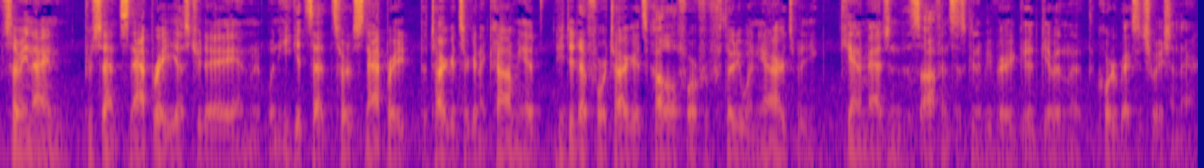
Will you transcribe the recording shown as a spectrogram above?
79 percent snap rate yesterday, and when he gets that sort of snap rate, the targets are going to come. He had he did have four targets, caught all four for 31 yards, but you can't imagine this offense is going to be very good given the, the quarterback situation there.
